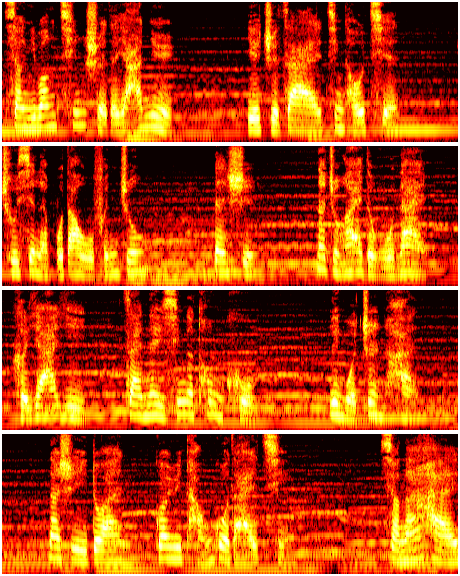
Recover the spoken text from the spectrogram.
像一汪清水的哑女，也只在镜头前出现了不到五分钟。但是，那种爱的无奈和压抑。在内心的痛苦令我震撼，那是一段关于糖果的爱情。小男孩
